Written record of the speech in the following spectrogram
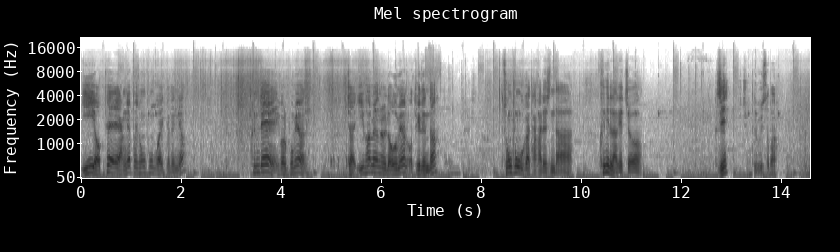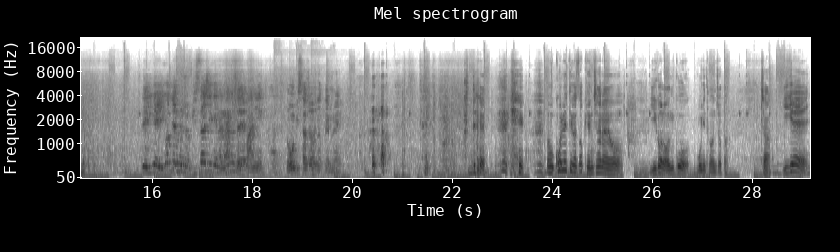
이 옆에 양옆에 송풍구가 있거든요. 근데 이걸 보면 자 이 화면을 넣으면 어떻게 된다? 송풍구가 다 가려진다. 큰일 나겠죠. 그지? 들고 있어봐. 근데 이게 이것 때문에 좀 비싸지기는 하는데 많이. 너무 비싸죠 이것 때문에. 근데 이게 어, 퀄리티가 썩 괜찮아요. 이걸 얹고 모니터 얹어봐. 자 이게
